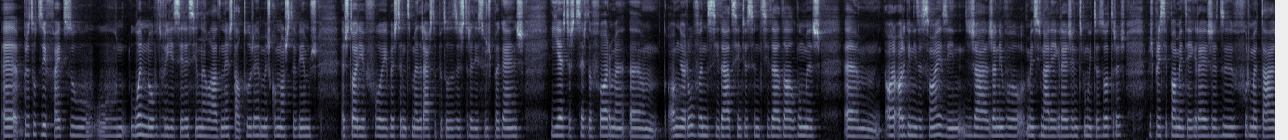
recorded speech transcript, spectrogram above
Uh, para todos os efeitos, o, o, o ano novo deveria ser assinalado nesta altura, mas como nós sabemos, a história foi bastante madrasta para todas as tradições pagãs e estas, de certa forma, um, ou melhor, houve a necessidade, sentiu-se a necessidade de algumas um, organizações, e já, já nem vou mencionar a Igreja entre muitas outras, mas principalmente a Igreja, de formatar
